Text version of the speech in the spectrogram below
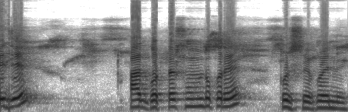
এই যে পাকঘরটা সুন্দর করে পরিষ্কার করে নিই।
